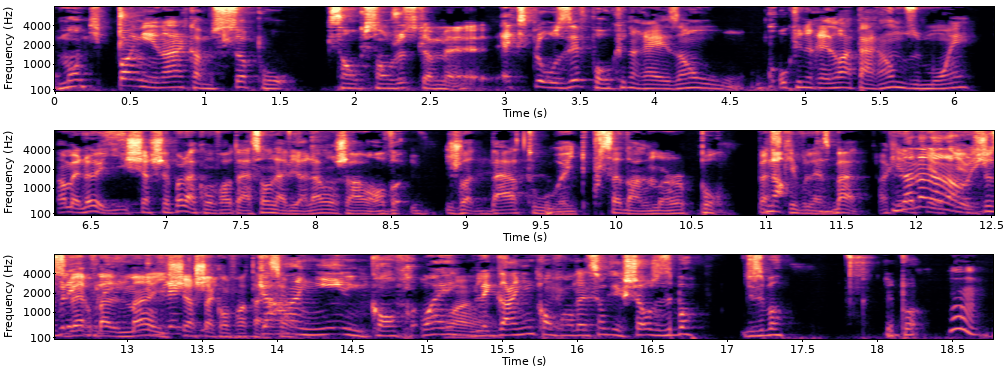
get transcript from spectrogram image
Le monde qui pogne les nerfs comme ça pour... qui sont, qui sont juste comme euh, explosifs pour aucune raison, ou aucune raison apparente du moins. Non, mais là, il cherchait pas la confrontation de la violence, genre, on va, je vais te battre ou il te poussait dans le mur pour, parce qu'il voulait se battre. Non, non, non, non. Juste voulait- verbalement, voulait- il, voulait cherche la confrontation. Gagner une confrontation. Ouais, Ouais, il voulait ouais. gagner une confrontation, quelque chose. Je sais pas. Je sais pas. Je sais pas.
